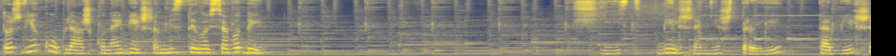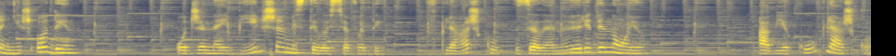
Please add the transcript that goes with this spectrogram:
тож в яку пляшку найбільше вмістилося води? Шість більше, ніж три та більше, ніж один. Отже, найбільше вмістилося води в пляшку з зеленою рідиною. А в яку пляшку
